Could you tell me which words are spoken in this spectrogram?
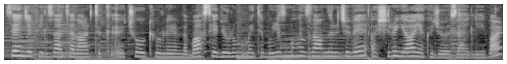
Zencefil zaten artık e, çoğu kürlerimde bahsediyorum. Metabolizma hızlandırıcı ve aşırı yağ yakıcı özelliği var.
